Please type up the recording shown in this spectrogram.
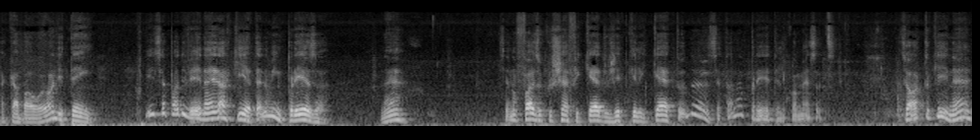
acabar. Onde tem? E você pode ver na hierarquia, até numa empresa, né? Você não faz o que o chefe quer do jeito que ele quer, tudo, você está na preta, ele começa a... Sorte que, né?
